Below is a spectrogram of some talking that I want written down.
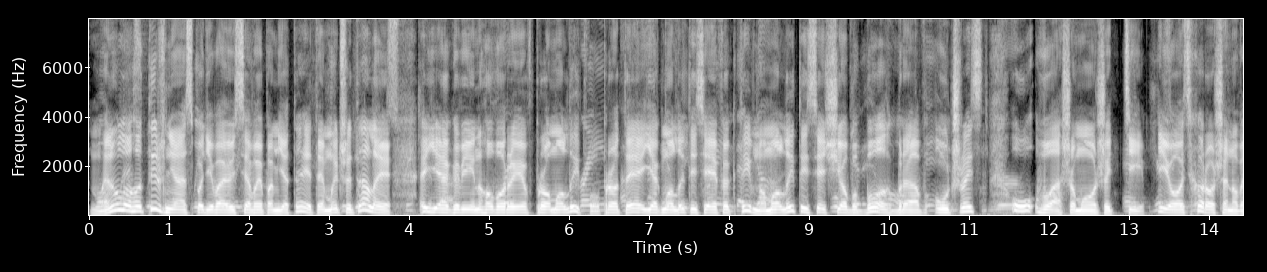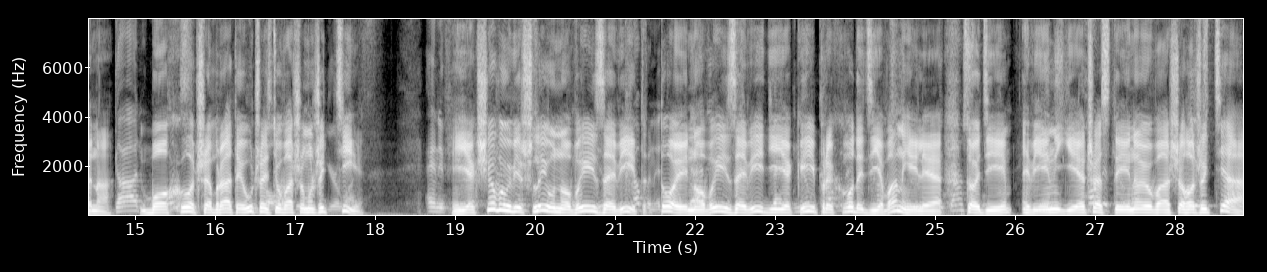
Минулого тижня, сподіваюся, ви пам'ятаєте, ми читали, як він говорив про молитву, про те, як молитися ефективно, молитися, щоб Бог брав участь у вашому житті. І ось хороша новина. Бог хоче брати участь у вашому житті. Якщо ви увійшли у новий завіт, той новий завіт, який приходить з Євангелія, тоді він є частиною вашого життя.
